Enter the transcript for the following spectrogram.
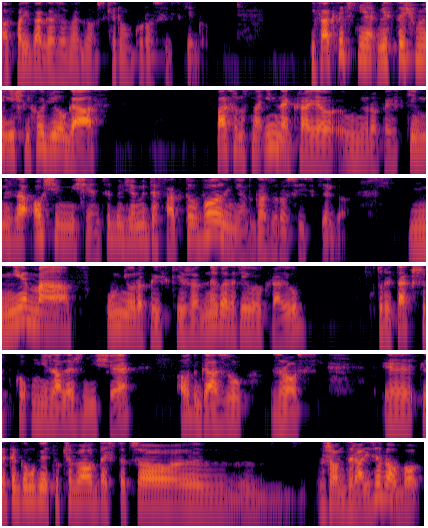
od paliwa gazowego z kierunku rosyjskiego. I faktycznie jesteśmy, jeśli chodzi o gaz, patrząc na inne kraje Unii Europejskiej, my za 8 miesięcy będziemy de facto wolni od gazu rosyjskiego. Nie ma w Unii Europejskiej żadnego takiego kraju, który tak szybko uniezależni się od gazu z Rosji. E, dlatego mówię, tu trzeba oddać to, co e, rząd zrealizował, bo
